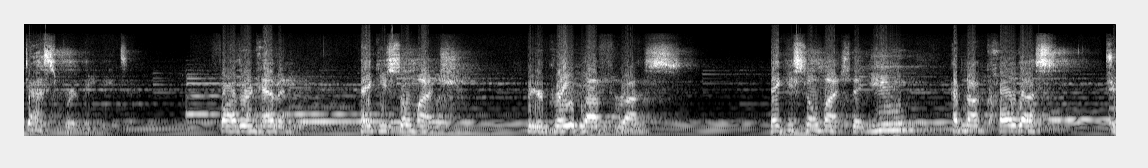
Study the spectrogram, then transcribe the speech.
desperately needs it. Father in heaven, thank you so much for your great love for us. Thank you so much that you have not called us to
